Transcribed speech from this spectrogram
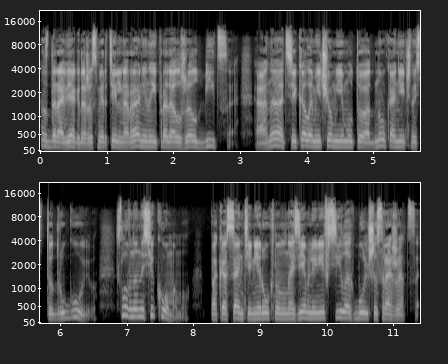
Здоровяк, даже смертельно раненый, продолжал биться, а она отсекала мечом ему то одну конечность, то другую, словно насекомому, пока Санти не рухнул на землю не в силах больше сражаться.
